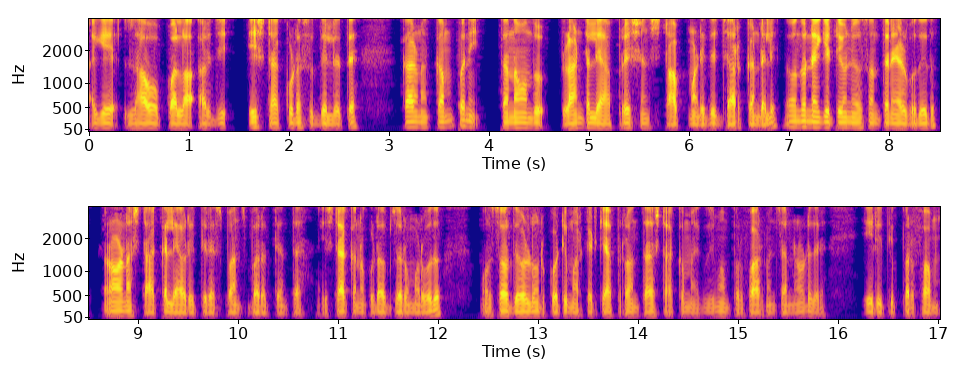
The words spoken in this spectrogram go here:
ಹಾಗೆ ಲಾವಪಾಲ ಅರ್ಜಿ ಈ ಸ್ಟಾಕ್ ಕೂಡ ಸುದ್ದಿಯಲ್ಲಿರುತ್ತೆ. ಕಾರಣ ಕಂಪನಿ ತನ್ನ ಒಂದು ಪ್ಲಾಂಟ್ ಅಲ್ಲಿ ಆಪರೇಷನ್ ಸ್ಟಾಪ್ ಮಾಡಿದೆ ಜಾರ್ಖಂಡ್ ಅಲ್ಲಿ ಒಂದು ನೆಗೆಟಿವ್ ನ್ಯೂಸ್ ಅಂತಾನೆ ಹೇಳ್ಬೋದು ಇದು. ನೋಡೋಣ ಸ್ಟಾಕ್ ಅಲ್ಲಿ ಯಾವ ರೀತಿ ರೆಸ್ಪಾನ್ಸ್ ಬರುತ್ತೆ ಅಂತ. ಈ ಸ್ಟಾಕ್ ಅನ್ನು ಕೂಡ ಅಬ್ಸರ್ವ್ ಮಾಡಬಹುದು ಮೂರ್ ಸಾವಿರದ ಏಳ್ನೂರು ಕೋಟಿ ಮಾರ್ಕೆಟ್ ಕ್ಯಾಪ್ ಇರುವಂತಹ ಸ್ಟಾಕ್ ಮ್ಯಾಕ್ಸಿಮಮ್ ಪರ್ಫಾರ್ಮೆನ್ಸ್ ಅನ್ನು ನೋಡಿದ್ರೆ ಈ ರೀತಿ ಪರ್ಫಾರ್ಮ್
